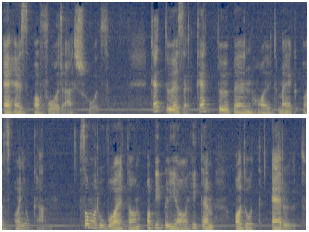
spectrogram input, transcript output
ehhez a forráshoz. 2002-ben halt meg az anyukám. Szomorú voltam, a Biblia, a hitem adott erőt.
